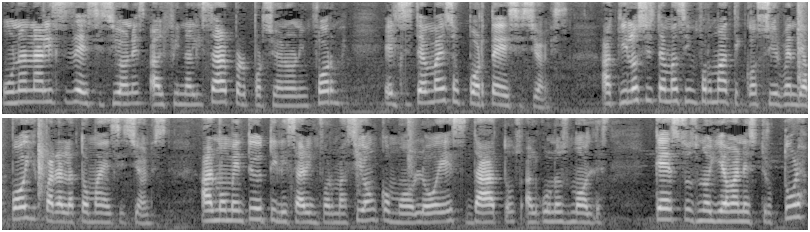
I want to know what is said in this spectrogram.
Un análisis de decisiones al finalizar proporciona un informe. El sistema de soporte de decisiones. Aquí los sistemas informáticos sirven de apoyo para la toma de decisiones al momento de utilizar información como lo es datos, algunos moldes, que estos no llevan estructura.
